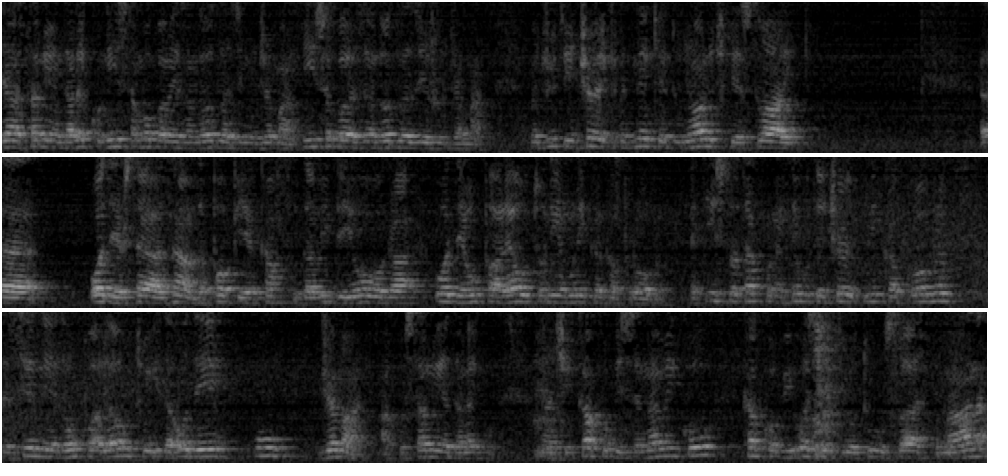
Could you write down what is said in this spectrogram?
ja stanujem daleko, nisam obavezan da odlazim u džamat, nisam obavezan da odlaziš u džamat. Međutim, čovjek med neke dunjaličke stvari, uh, ode šta ja znam da popije kafu, da vidi ovoga, ode upale auto, nije mu nikakav problem. Et isto tako nek ne bude čovjek nikakav problem da sjedne da upale auto i da ode u džemat, ako stanuje daleko. Znači, kako bi se navikao, kako bi osjetio tu slast imana,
